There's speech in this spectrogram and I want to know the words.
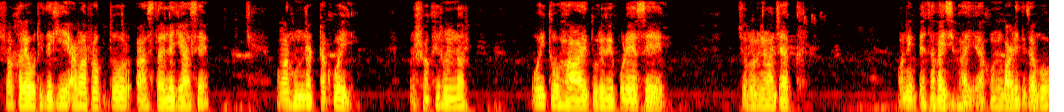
সকালে উঠে দেখি আমার রক্ত রাস্তায় লেগে আছে। আমার হুন্ডারটা কই? শখের হুন্ডার। ওই তো ভাই, দূরে দিয়ে পড়ে আছে। চলো নেওয়া যাক। অনেক ব্যথা পাইছি ভাই, এখন বাড়িতে যাব,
